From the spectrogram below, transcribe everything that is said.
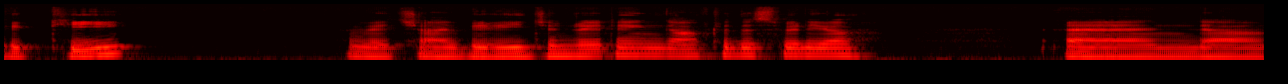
the key which I'll be regenerating after this video and uh,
